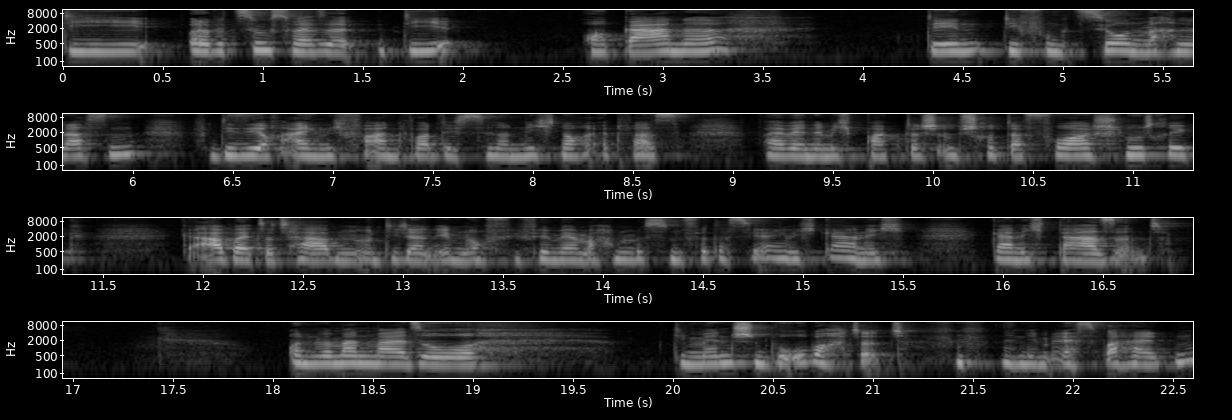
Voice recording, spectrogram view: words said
die, oder beziehungsweise die Organe, den die Funktion machen lassen, für die sie auch eigentlich verantwortlich sind und nicht noch etwas, weil wir nämlich praktisch im Schritt davor schludrig gearbeitet haben und die dann eben noch viel, viel mehr machen müssen, für das sie eigentlich gar nicht, gar nicht da sind. Und wenn man mal so die Menschen beobachtet in dem Essverhalten,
